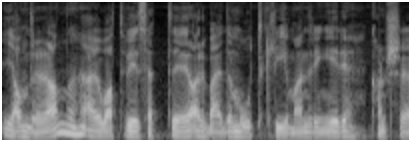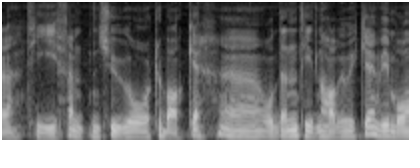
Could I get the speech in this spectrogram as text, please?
i andre land, er jo at vi setter arbeidet mot klimaendringer kanskje 10-15-20 år tilbake. Eh, Og den tiden har vi jo ikke. Vi må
